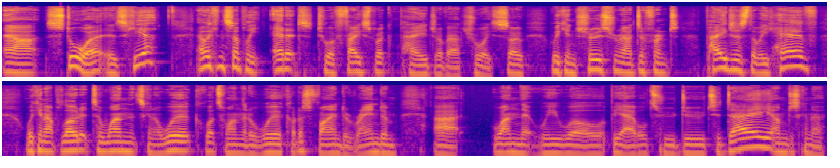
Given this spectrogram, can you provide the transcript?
our store is here and we can simply add it to a Facebook page of our choice. So we can choose from our different pages that we have. We can upload it to one that's going to work. What's one that'll work? I'll just find a random uh, one that we will be able to do today. I'm just going to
